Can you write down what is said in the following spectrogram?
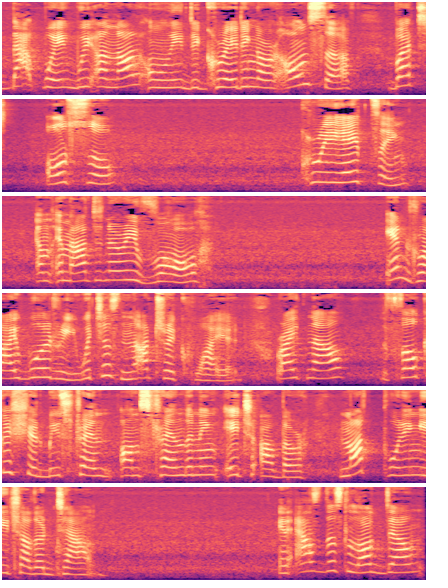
that way we are not only degrading our own self but also creating an imaginary wall in rivalry which is not required. Right now the focus should be strength- on strengthening each other not putting each other down. And as this lockdown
